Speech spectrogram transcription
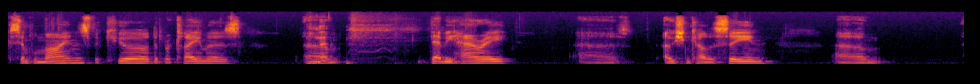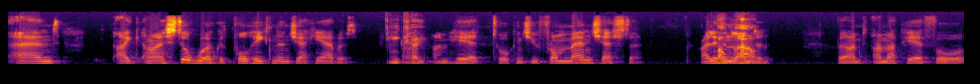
Simple Minds, The Cure, The Proclaimers, And um, Debbie Harry, uh, Ocean Colour Scene, um, and I I still work with Paul Heaton and Jackie Abbott. Okay. I'm, I'm here talking to you from Manchester. I live Oh, in wow. London, but I'm I'm up here for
